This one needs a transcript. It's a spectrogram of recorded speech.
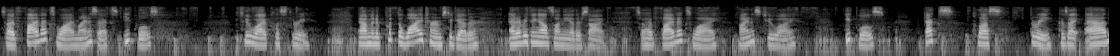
So I have 5xy minus x equals 2y plus 3. Now I'm going to put the y terms together and everything else on the other side. So I have 5xy minus 2y equals x plus 3, because I add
